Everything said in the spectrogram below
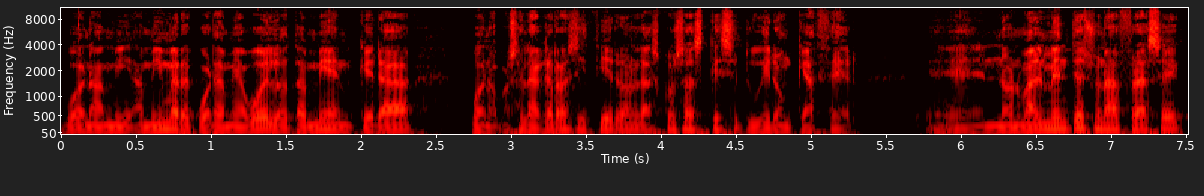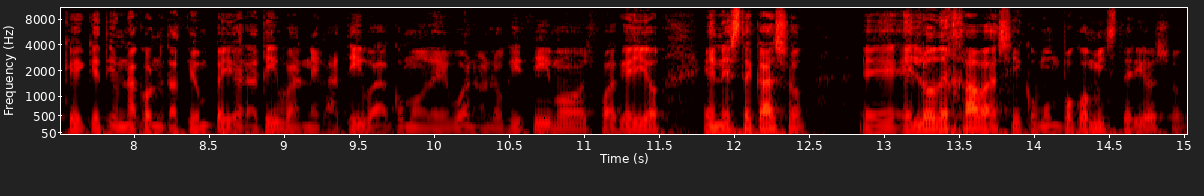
Bueno, a mí, a mí me recuerda a mi abuelo también, que era bueno, pues en la guerra se hicieron las cosas que se tuvieron que hacer. Eh, normalmente es una frase que, tiene una connotación peyorativa, negativa, como de, bueno, lo que hicimos fue aquello. En este caso, eh, él lo dejaba así, como un poco misterioso,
